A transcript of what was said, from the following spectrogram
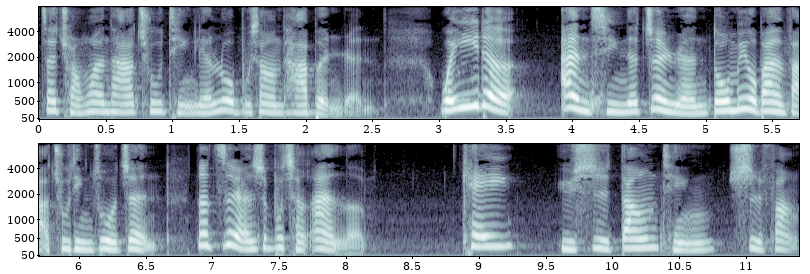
再传唤他出庭，联络不上他本人，唯一的。案情的证人都没有办法出庭作证，那自然是不成案了。K 于是当庭释放，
